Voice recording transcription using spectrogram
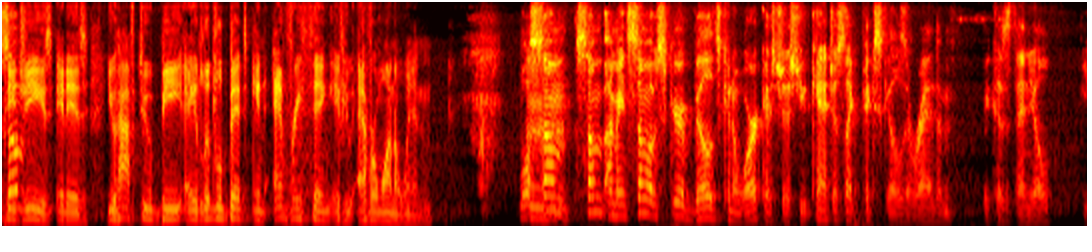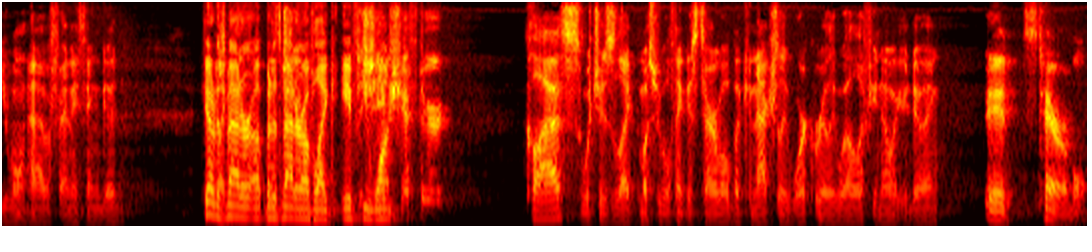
Some- RPGs, it is you have to be a little bit in everything if you ever want to win. Well, some mm-hmm. some I mean some obscure builds can work. It's just you can't just like pick skills at random because then you'll you won't have anything good. Yeah, but it's Like a matter of, but it's a matter of like if The you want shifter class, which is like most people think is terrible, but can actually work really well if you know what you're doing. It's terrible.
